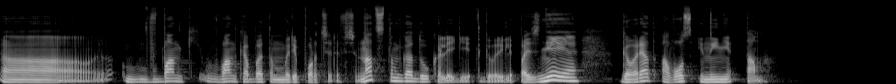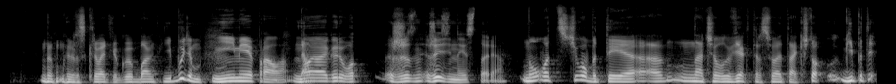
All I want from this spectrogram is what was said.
В банке, в банк об этом мы репортили в 2017 году, коллеги это говорили позднее, говорят, а ВОЗ и ныне там. Ну, мы раскрывать какой банк не будем. Не имею права. Но Да. я говорю, вот жизнь- жизненная история. Ну вот с чего бы ты э, начал вектор своей атаки? Что, гипоте...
